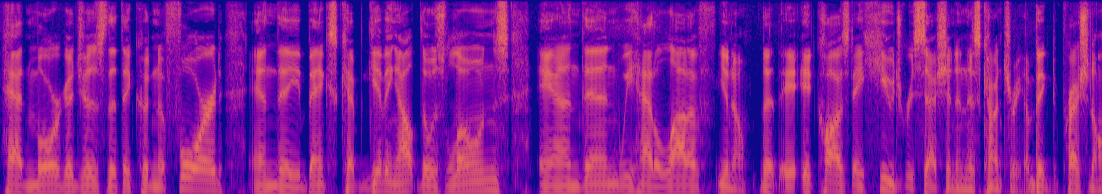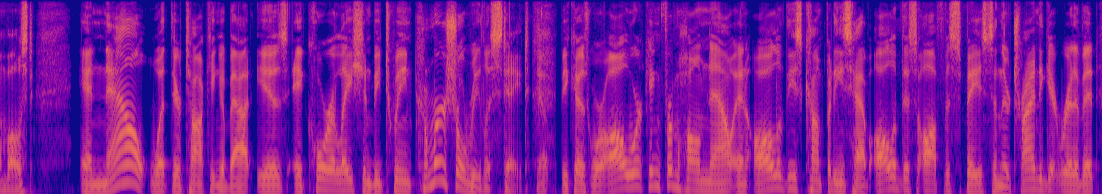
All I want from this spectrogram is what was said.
had mortgages that they couldn't afford, and the banks kept giving out those loans, and then we had a lot of, you know, that it caused a huge recession in this country, a big depression almost. And now what they're talking about is a correlation between commercial real estate yep. because we're all working from home now and all of these companies have all of this office space and they're trying to get rid of it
